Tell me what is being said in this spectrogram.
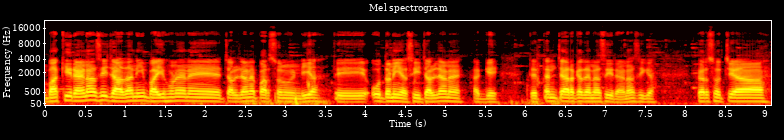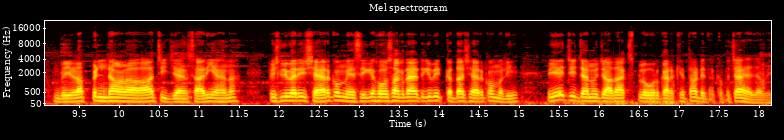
ਬਾਕੀ ਰਹਿਣਾ ਸੀ, ਜ਼ਿਆਦਾ ਨਹੀਂ। ਬਾਈ ਹੁਣਾਂ ਨੇ ਚੱਲ ਜਾਣਾ ਪਰਸੋਂ ਨੂੰ ਇੰਡੀਆ ਤੇ ਉਦਣ ਹੀ ਅਸੀਂ ਚੱਲ ਜਾਣਾ ਅੱਗੇ। ਤੇ ਤਿੰਨ ਚਾਰ ਕੁ ਦਿਨ ਅਸੀਂ ਰਹਿਣਾ ਸੀਗਾ। ਫਿਰ ਸੋਚਿਆ ਵੀ ਜਿਹੜਾ ਪਿੰਡਾਂ ਵਾਲਾ ਆ ਚੀਜ਼ਾਂ ਸਾਰੀਆਂ, ਹਨਾ। ਪਿਛਲੀ ਵਾਰੀ ਸ਼ਹਿਰ ਘੁੰਮੇ ਸੀਗੇ। ਹੋ ਸਕਦਾ ਹੈ ਕਿ ਵੀ ਇੱਕ ਅੱਧਾ ਸ਼ਹਿਰ ਘੁੰਮ ਲਈਏ। ਵੀ ਇਹ ਚੀਜ਼ਾਂ ਨੂੰ ਜ਼ਿਆਦਾ ਐਕਸਪਲੋਰ ਕਰਕੇ ਤੁਹਾਡੇ ਤੱਕ ਪਹੁੰਚਾਇਆ ਜਾਵੇ।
